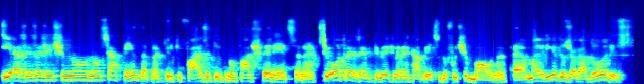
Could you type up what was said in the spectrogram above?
E às vezes a gente não, não se atenta para aquilo que faz e aquilo que não faz diferença, né? Se outro exemplo que veio aqui na minha cabeça, do futebol, né? É, a maioria dos jogadores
